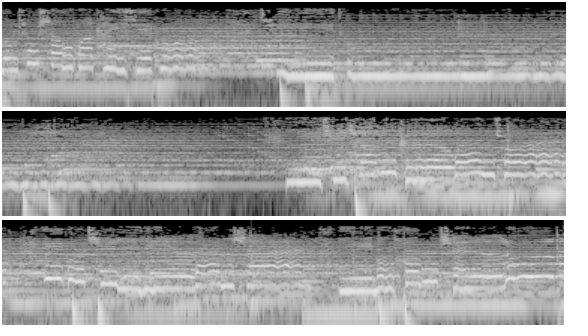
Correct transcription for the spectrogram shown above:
梦中韶华，开谢过几度。一曲长歌婉转，一顾痴影阑珊，一梦红尘路漫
